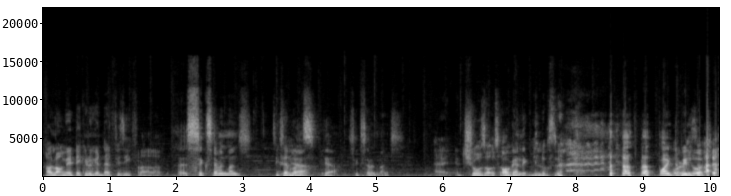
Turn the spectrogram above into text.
How long did it take you to get that physique for RRR? Uh, six, seven months. Six seven Yeah, months. yeah, six, seven months. Uh, it shows also. Organic. It looks. Point to be noted.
